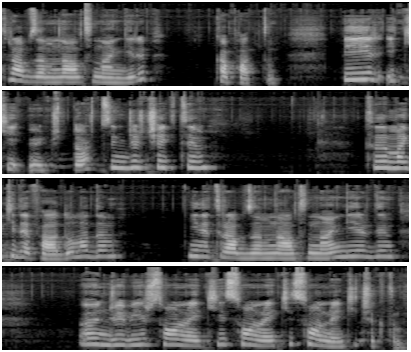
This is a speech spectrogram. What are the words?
Trabzanın altından girip kapattım. Bir, iki, üç, dört zincir çektim. Tığıma iki defa doladım. Yine trabzanın altından girdim. Önce bir, sonra iki, sonra iki, sonra iki çıktım.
